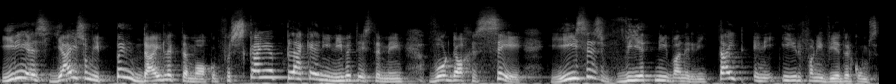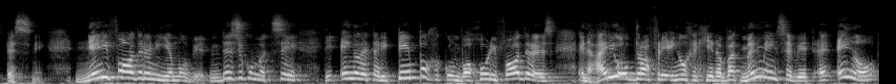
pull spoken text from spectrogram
Hierdie is juis om die punt duidelik te maak. Op verskeie plekke in die Nuwe Testament word daar gesê, Jesus weet nie wanneer die tyd en die uur van die wederkoms is nie. Net die Vader in die hemel weet. En dis hoekom dit sê die engel het uit die tempel gekom waar God die Vader is en hy het die opdrag vir die engel gegee. Nou wat min mense weet, 'n engel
